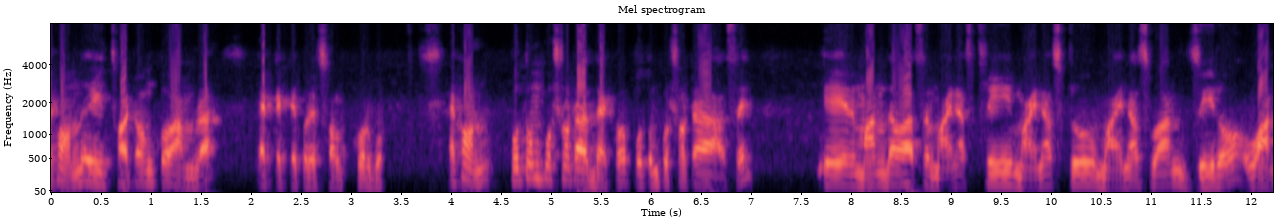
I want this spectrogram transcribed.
এখন এই ছয়টা অঙ্ক আমরা একটা একটা করে সলভ করব। এখন প্রথম প্রশ্নটা দেখো, প্রথম প্রশ্নটা আছে, এর মান দেওয়া আছে minus three minus two minus one zero one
